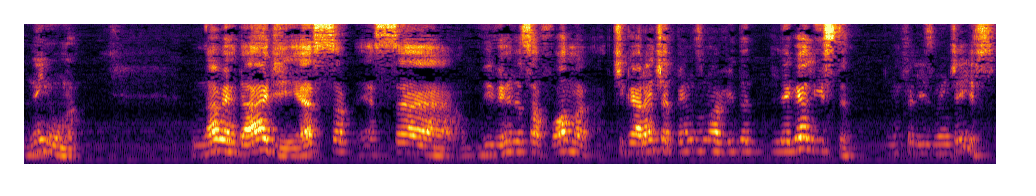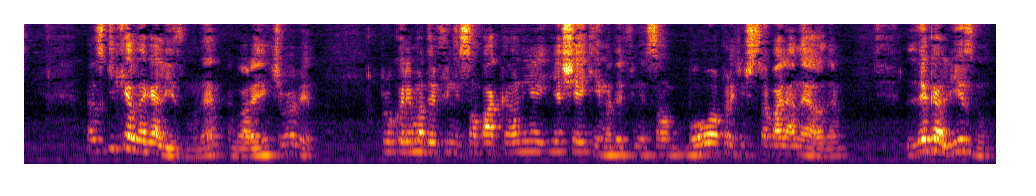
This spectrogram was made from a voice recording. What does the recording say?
Nenhuma. Na verdade, essa, essa viver dessa forma te garante apenas uma vida legalista infelizmente é isso. Mas o que é legalismo, né? Agora a gente vai ver. Procurei uma definição bacana e achei aqui uma definição boa para a gente trabalhar nela, né? Legalismo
